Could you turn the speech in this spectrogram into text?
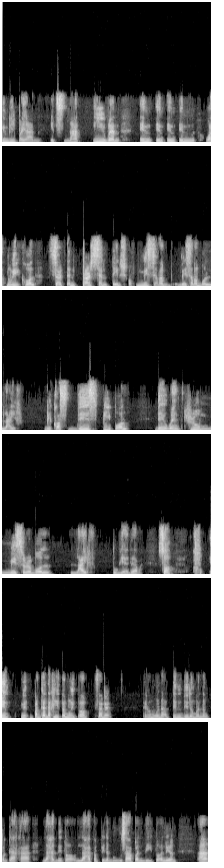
Hindi pa yan. It's not even in, in, in, in what we call certain percentage of miserable, miserable life. Because these people, they went through miserable life together. So, in, pagka nakita mo ito, sabi, teka muna, tindi naman ng pagkakalahad nito. Lahat ng pinag-uusapan dito, ano yun? Ah,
